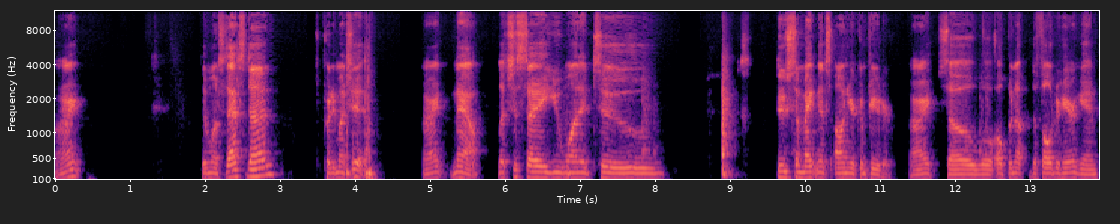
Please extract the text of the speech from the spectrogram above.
All right. Then once that's done, that's pretty much it. All right. Now, let's just say you wanted to do some maintenance on your computer. All right. So we'll open up the folder here again.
